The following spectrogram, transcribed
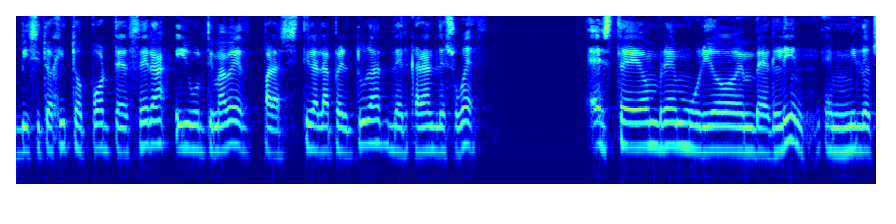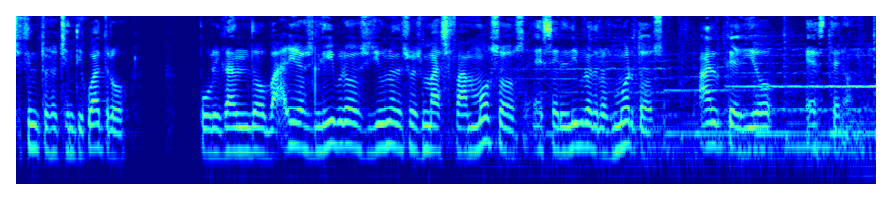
visitó Egipto por tercera y última vez para asistir a la apertura del canal de Suez. Este hombre murió en Berlín en 1884, publicando varios libros y uno de sus más famosos es el libro de los muertos, al que dio este nombre.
